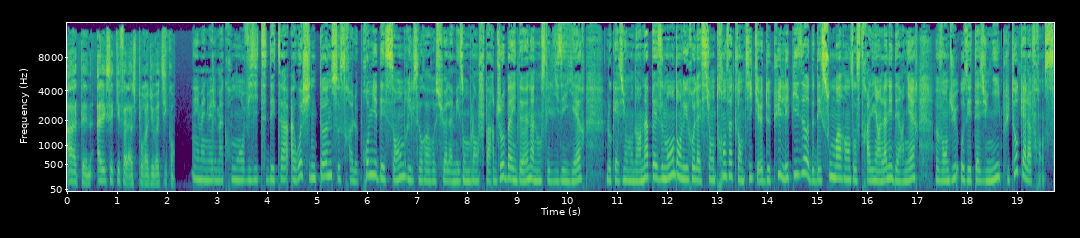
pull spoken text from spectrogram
À Athènes, Alexia Kefalas pour Radio Vatican. Emmanuel Macron en visite d'État à Washington, ce sera le 1er décembre. Il sera reçu à la Maison Blanche par Joe Biden, annonce l'Élysée hier. L'occasion d'un apaisement dans les relations transatlantiques depuis l'épisode des sous-marins australiens l'année dernière, vendus aux États-Unis plutôt qu'à la France.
